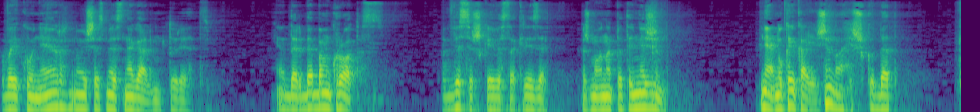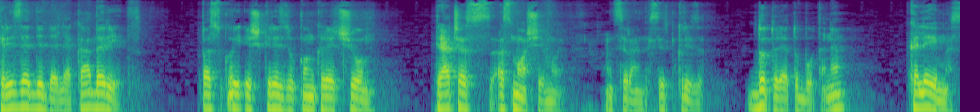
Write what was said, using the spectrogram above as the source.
Vaikų nėra, nu iš esmės negalim turėti. Darbė bankrotas. Visiškai visa krizė. Žmona apie tai nežino. Ne, nu kai ką jis žino, aišku, bet krizė didelė, ką daryti. Paskui iš krizių konkrečių Trečias asmo šeimoje atsiradęs ir krizė. Du turėtų būti, ne? Kalėjimas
